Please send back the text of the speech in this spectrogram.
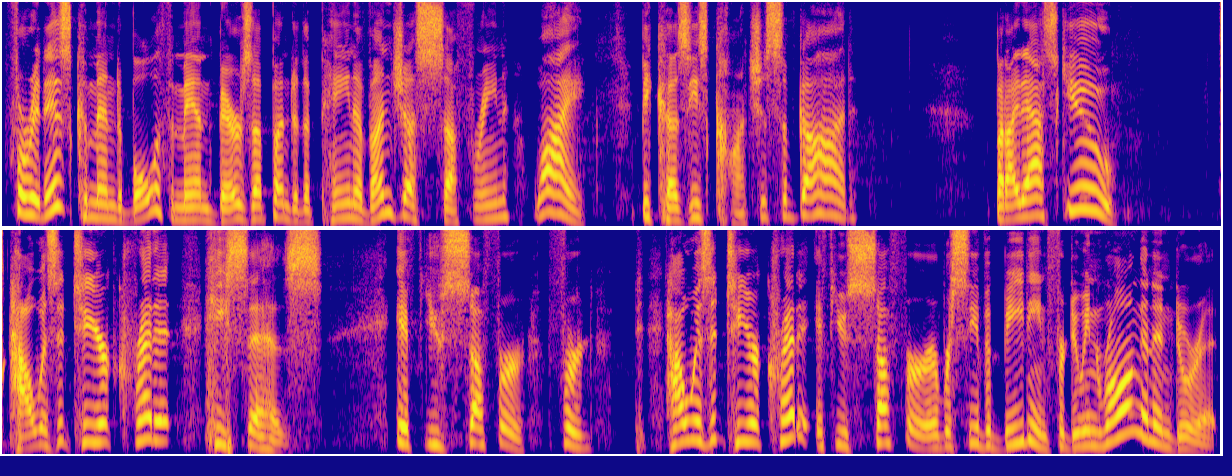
For it is commendable if a man bears up under the pain of unjust suffering. Why? Because he's conscious of God. But I'd ask you, how is it to your credit, he says, if you suffer for how is it to your credit if you suffer or receive a beating for doing wrong and endure it?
